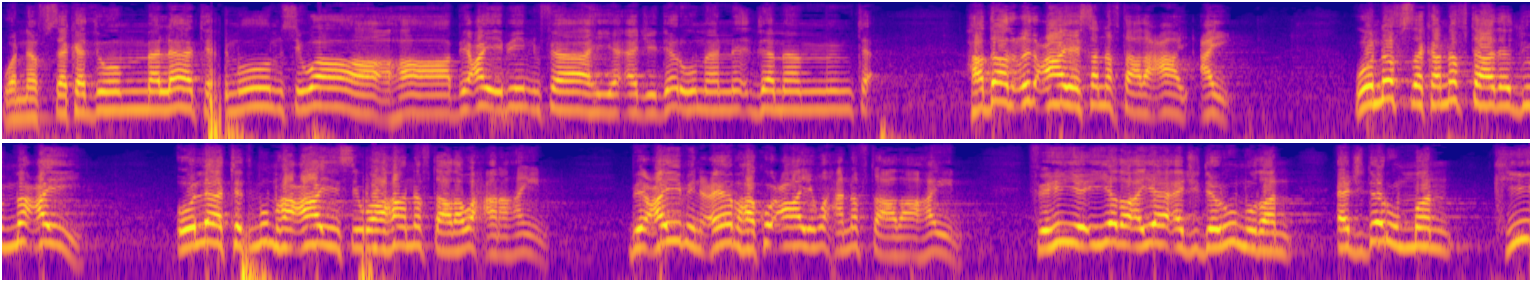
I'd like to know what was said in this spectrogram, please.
Wa nafsaka duma laa tadmuum siwaahaa bicaybin faahiya ajdaru man damamta hadaad cid caayaysa naftaada caay cay. Wa nafsaka naftaada duma oo la tadmumha caayin siwaahaa naftaada waxaan ahayn. Bicaybin ceeb ha ku caayin waxaan naftaada ahayn fahiya iyada ayaa ajdaru mudan ajdaru man kii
